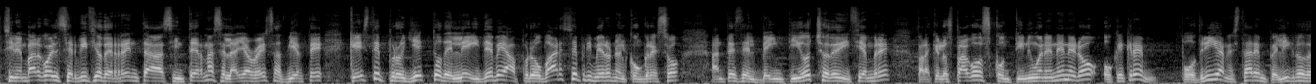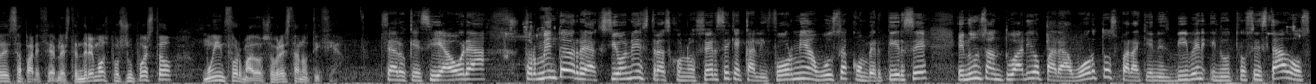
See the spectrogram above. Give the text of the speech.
Sin embargo, el Servicio de Rentas Internas, el IRS, advierte que este proyecto de ley debe aprobarse primero en el Congreso antes del 28 de diciembre para que los pagos continúen en enero o que creen podrían estar en peligro de desaparecer. Les tendremos, por supuesto, muy informados sobre esta noticia. Claro que sí. Ahora, tormenta de reacciones tras conocerse que California busca convertirse en un santuario para abortos para quienes viven en otros estados.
